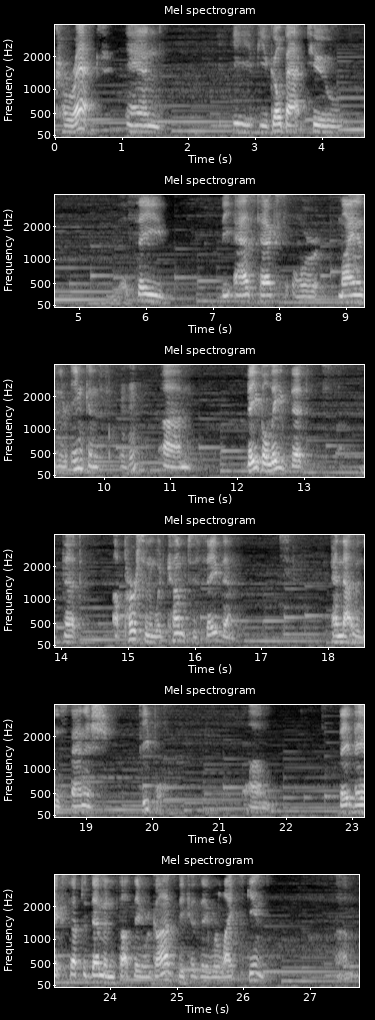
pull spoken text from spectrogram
correct, and if you go back to say the Aztecs or Mayas or Incans, Mhm. um, they believed that that a person would come to save them, and that was the Spanish people. Um, they, they accepted them and thought they were gods because they were light skinned. Um,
